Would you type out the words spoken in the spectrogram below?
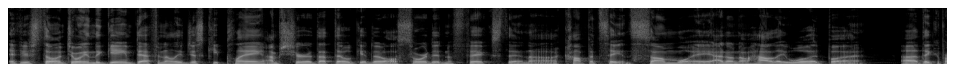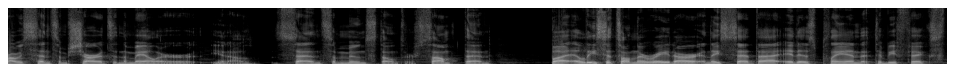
if you're still enjoying the game, definitely just keep playing. I'm sure that they'll get it all sorted and fixed and uh, compensate in some way. I don't know how they would, but uh, they could probably send some shards in the mail or you know send some moonstones or something. But at least it's on their radar, and they said that it is planned to be fixed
